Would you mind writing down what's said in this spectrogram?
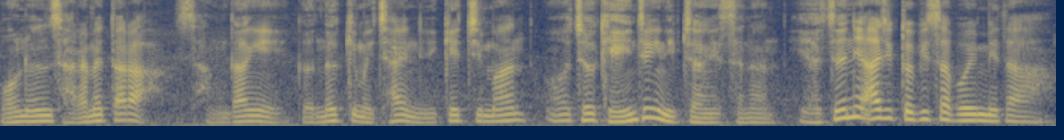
보는 사람에 따라 상당히 그 느낌의 차이는 있겠지만 어, 저 개인적인 입장에서는 여전히 아직도 비싸 보입니다.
